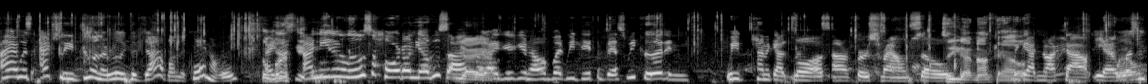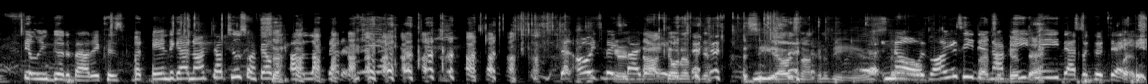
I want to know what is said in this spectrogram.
I was actually doing a really good job on the cornhole. I just? I needed a little support on the other side, Yeah, but yeah. I did, you know, but we did the best we could, and we kind of got lost our first round. So. So you got knocked out. we got knocked out. Yeah, I wasn't feeling good about it because, but Andy got knocked out too, so I felt So- a lot better. that always makes You're my not day. going up against the CEO is not going to be here. So no, as long as he did that's not beat day. me, that's a good day.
